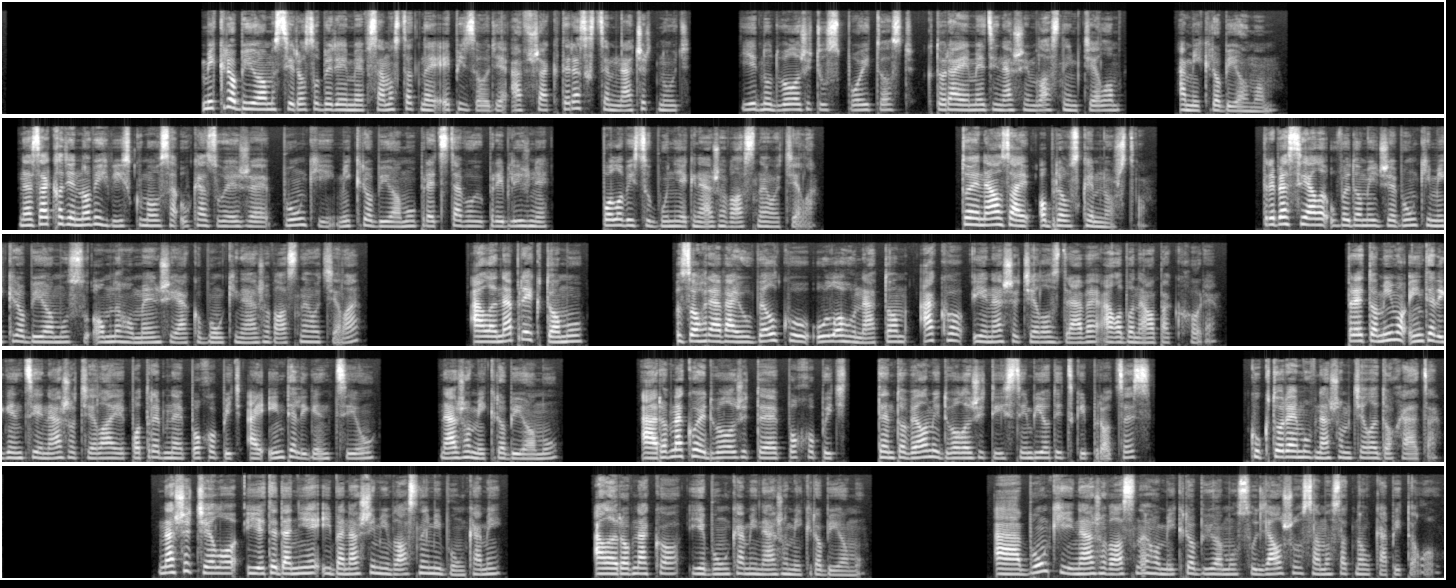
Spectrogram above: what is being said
Mikrobióm si rozoberieme v samostatnej epizóde, avšak teraz chcem načrtnúť jednu dôležitú spojitosť, ktorá je medzi našim vlastným telom a mikrobiómom. Na základe nových výskumov sa ukazuje, že bunky mikrobiomu predstavujú približne polovicu buniek nášho vlastného tela. To je naozaj obrovské množstvo. Treba si ale uvedomiť, že bunky mikrobiomu sú o mnoho menšie ako bunky nášho vlastného tela, ale napriek tomu zohrávajú veľkú úlohu na tom, ako je naše telo zdravé alebo naopak chore. Preto mimo inteligencie nášho tela je potrebné pochopiť aj inteligenciu nášho mikrobiomu a rovnako je dôležité pochopiť tento veľmi dôležitý symbiotický proces, ku ktorému v našom tele dochádza. Naše telo je teda nie iba našimi vlastnými bunkami, ale rovnako je bunkami nášho mikrobiomu. A bunky nášho vlastného mikrobiomu sú ďalšou samostatnou kapitolou.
